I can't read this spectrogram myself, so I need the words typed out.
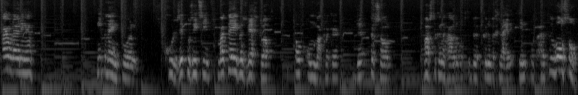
armleuningen, niet alleen voor een goede zitpositie, maar tevens wegklapt, ook om makkelijker de persoon vast te kunnen houden of te kunnen begeleiden in of uit de rolstoel.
